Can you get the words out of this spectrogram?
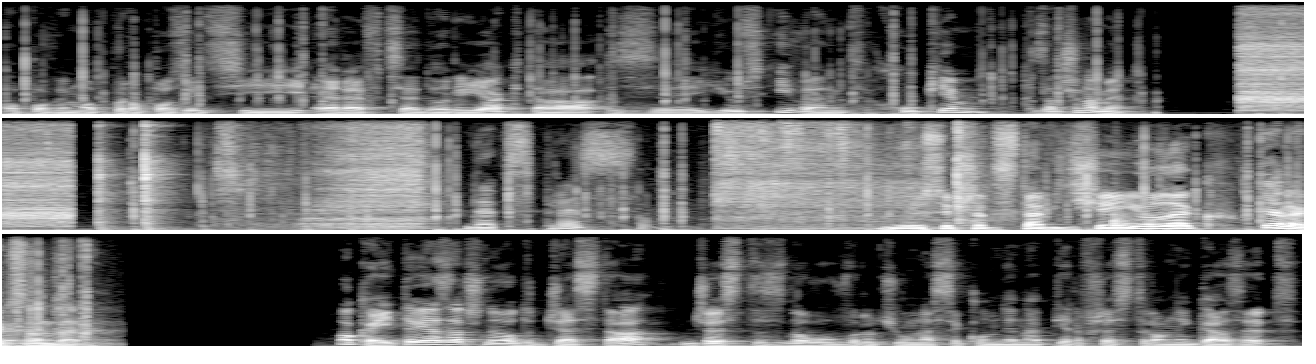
opowiem o propozycji RFC do Reacta z Use Event hookiem. Zaczynamy. Devspresso. Newsy przedstawi dzisiaj Julek. I Aleksander. Ok, to ja zacznę od Jesta. Jest znowu wrócił na sekundę na pierwsze strony gazet.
